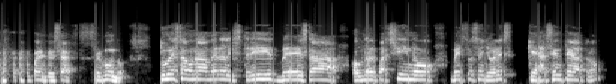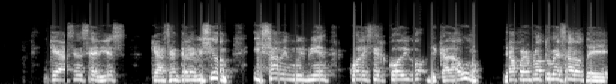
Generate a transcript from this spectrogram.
para empezar. Segundo, tú ves a una Meryl Streep, ves a, a una Al Pacino, ves a estos señores que hacen teatro, que hacen series, que hacen televisión y saben muy bien cuál es el código de cada uno. Ya, por ejemplo, tú ves a los de,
